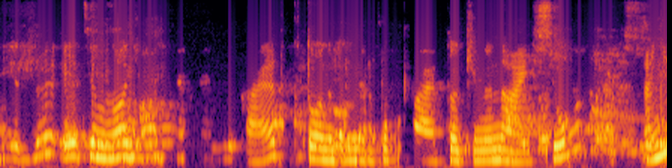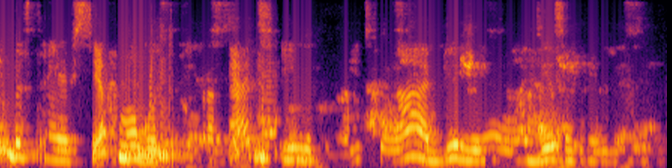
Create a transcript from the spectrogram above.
биржи эти многие привлекает, кто, например, покупает токены на ICO, они быстрее всех могут продать или купить на бирже именно на децентрализованной.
